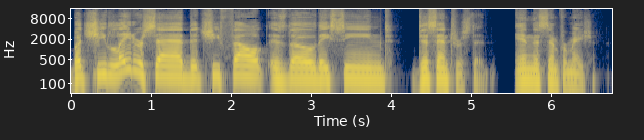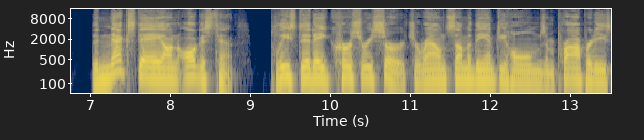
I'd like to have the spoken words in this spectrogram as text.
but she later said that she felt as though they seemed disinterested in this information. The next day, on August 10th, police did a cursory search around some of the empty homes and properties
